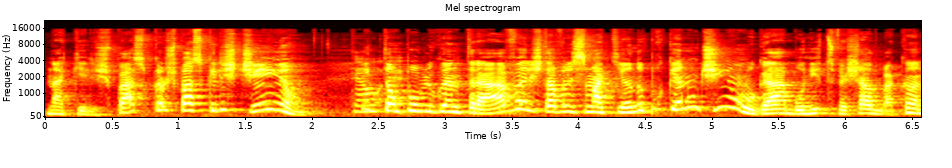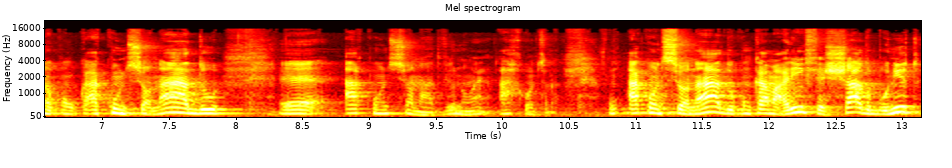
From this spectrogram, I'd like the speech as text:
naquele espaço, porque era o espaço que eles tinham. Então, então é... o público entrava, eles estavam se maquiando porque não tinha um lugar bonito, fechado, bacana, com ar-condicionado. É, ar-condicionado, viu? Não é ar-condicionado. Um ar-condicionado, com camarim fechado, bonito.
